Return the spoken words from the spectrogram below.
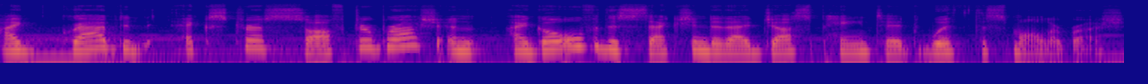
I grabbed an extra softer brush and I go over the section that I just painted with the smaller brush.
